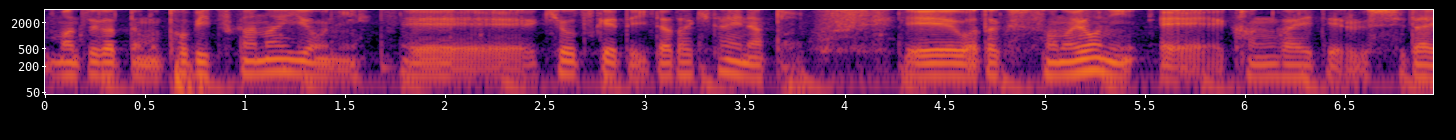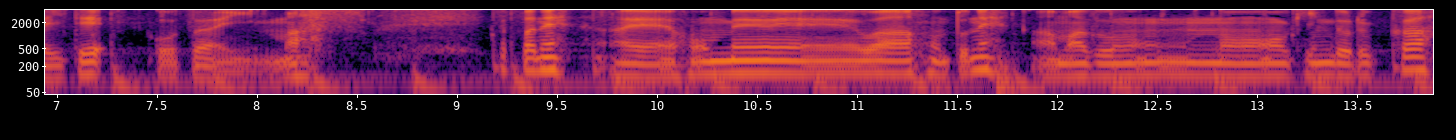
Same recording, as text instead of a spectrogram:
間違っても飛びつかないように、えー、気をつけていただきたいなと、え私そのように、え考えている次第でございます。やっぱね、え本命は本当ね、Amazon の Kindle か、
